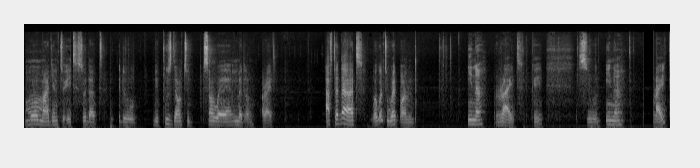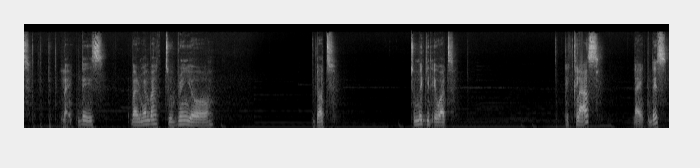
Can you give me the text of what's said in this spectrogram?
more margin to it so that it will be pushed down to somewhere middle. All right after that we're going to work on inner right. Okay? So inner right like this. But remember to bring your dot to make it a what? A class like this.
